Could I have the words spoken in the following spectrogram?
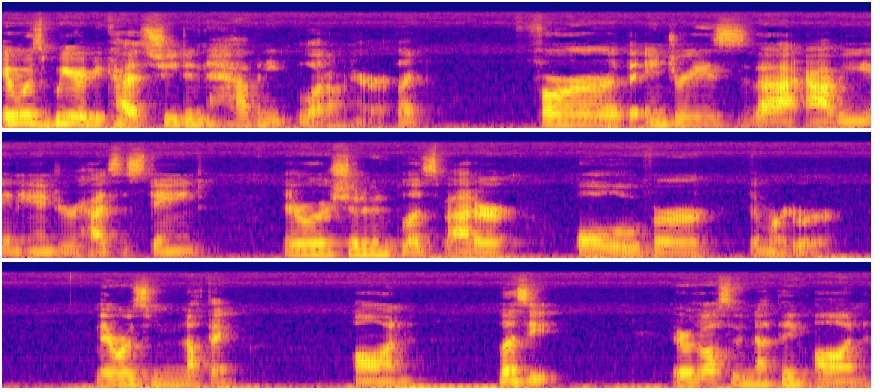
It was weird because she didn't have any blood on her. Like for the injuries that Abby and Andrew had sustained, there should have been blood spatter all over the murderer. There was nothing on Lizzie. There was also nothing on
